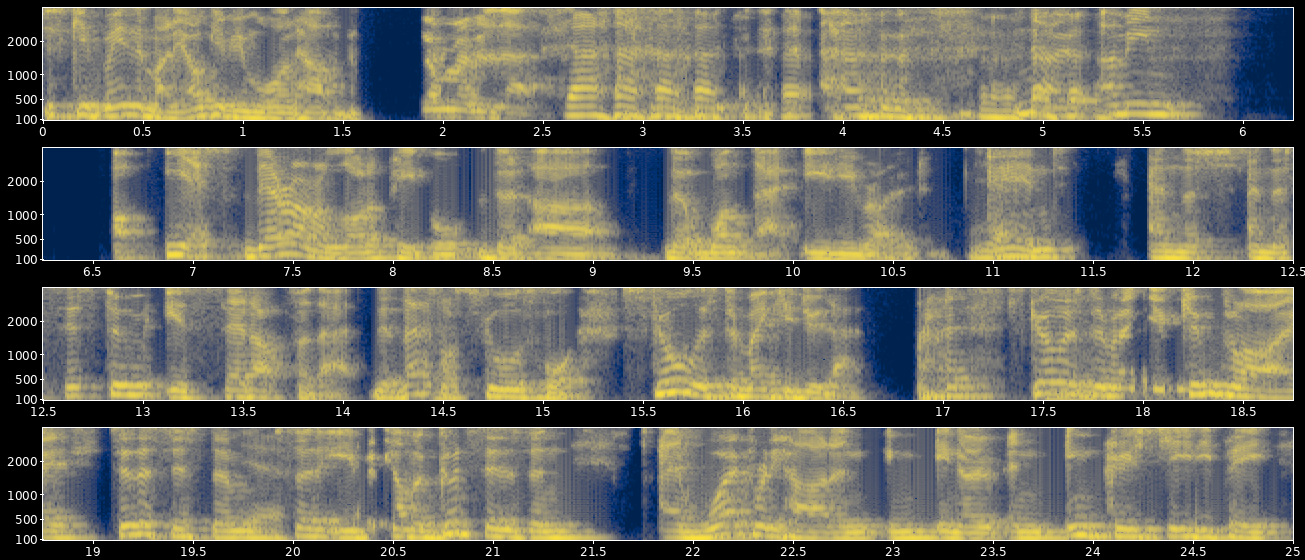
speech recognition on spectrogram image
Just give me the money. I'll give you more than half a don't remember that. Um, no, I mean, oh, yes, there are a lot of people that are that want that easy road, yeah. and and the and the system is set up for that. That's what school is for. School is to make you do that. Right? School is to make you comply to the system yeah. so that you become a good citizen and work really hard and, and you know and increase GDP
